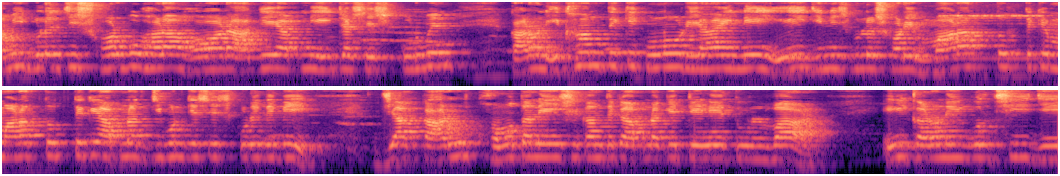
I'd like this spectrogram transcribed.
আমি বলেছি সর্বহারা হওয়ার আগে আপনি এইটা শেষ করবেন। কারণ এখান থেকে কোনো রেহাই নেই। এই জিনিসগুলো সরে মারাত্মক থেকে মারাত্মক থেকে আপনার জীবনকে শেষ করে দেবে। যা কারুর ক্ষমতা নেই সেখান থেকে আপনাকে টেনে তুলবার। এই কারণেই বলছি যে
